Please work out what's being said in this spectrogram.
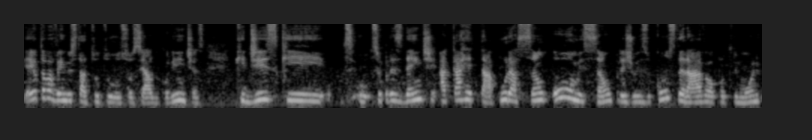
E aí eu estava vendo o Estatuto Social do Corinthians, que diz que se o presidente acarretar por ação ou omissão prejuízo considerável ao patrimônio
